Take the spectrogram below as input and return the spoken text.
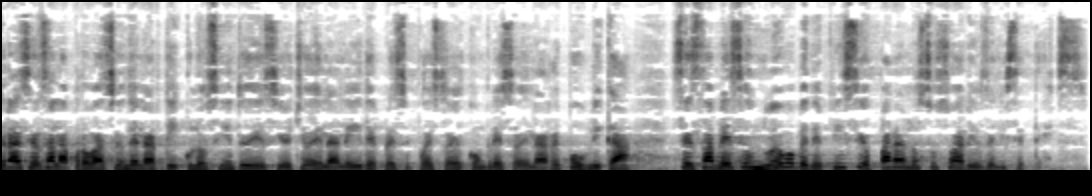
Gracias a la aprobación del artículo 118 de la Ley de Presupuesto del Congreso de la República, se establece un nuevo beneficio para los usuarios del ICETEX.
